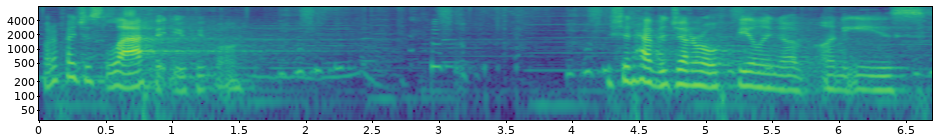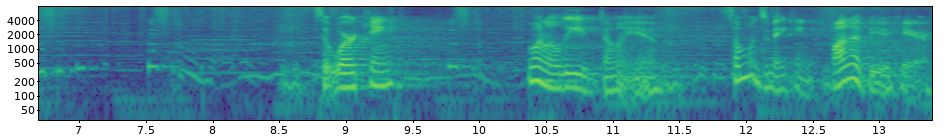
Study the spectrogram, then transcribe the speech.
What if I just laugh at you people? You should have a general feeling of unease. Is it working? You want to leave, don't you? Someone's making fun of you here.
